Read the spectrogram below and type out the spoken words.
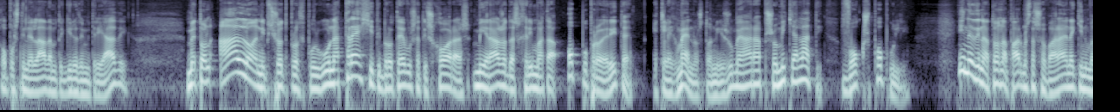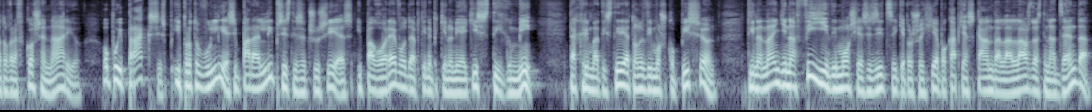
όπως στην Ελλάδα με τον κύριο Δημητριάδη, με τον άλλο ανιψιό του Πρωθυπουργού να τρέχει την πρωτεύουσα της χώρας μοιράζοντας χρήματα όπου προαιρείται. Εκλεγμένος, τονίζουμε, άρα ψωμί και αλάτι. Vox Populi. Είναι δυνατόν να πάρουμε στα σοβαρά ένα κινηματογραφικό σενάριο, όπου οι πράξεις, οι πρωτοβουλίες, οι παραλήψεις της εξουσίας υπαγορεύονται από την επικοινωνιακή στιγμή, τα χρηματιστήρια των δημοσκοπήσεων, την ανάγκη να φύγει η δημόσια συζήτηση και προσοχή από κάποια σκάνδαλα, αλλάζοντας την ατζέντα,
